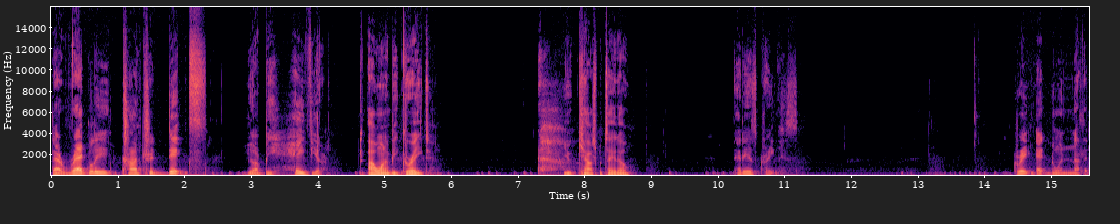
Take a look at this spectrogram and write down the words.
Directly contradicts your behavior. I want to be great. You couch potato. That is greatness. Great at doing nothing.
